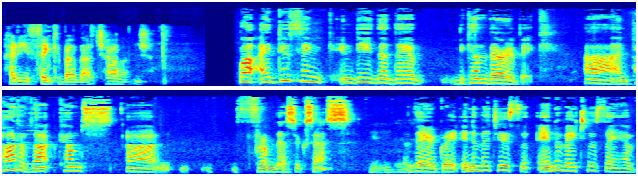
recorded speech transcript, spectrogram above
how do you think about that challenge Well, I do think indeed that they have become very big. Uh, and part of that comes uh, from their success. They are great innovators. Innovators. They have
